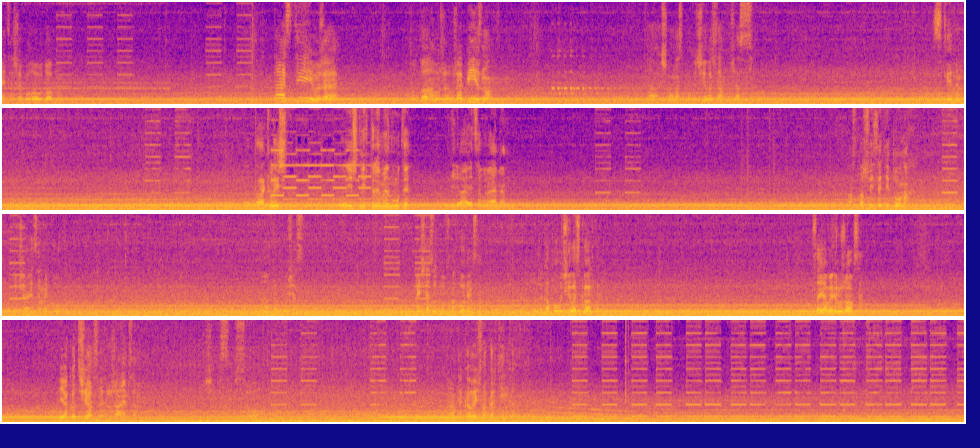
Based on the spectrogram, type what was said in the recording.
Викидається, щоб було удобно. Та стій вже. Туди вже, вже пізно. Так, що у нас вийшло? Зараз скинемо. Так, лиш, лишніх 3 минути теряється время. На 160 тоннах получается неплохо. А, тако сейчас. Ми зараз отут знаходимося. Така получилась карта. Це я вигружався. Як от зараз вигружаємося. Щось і все. Ну, така вийшла картинка.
